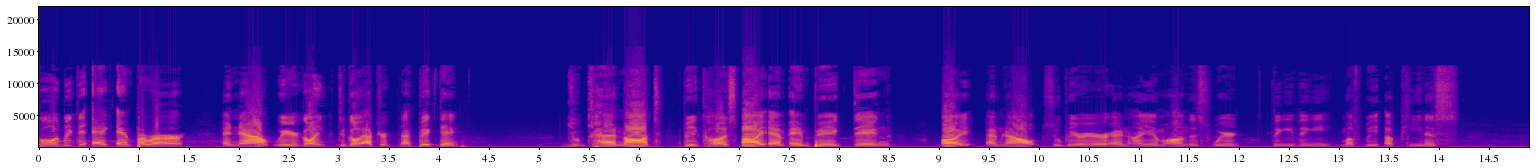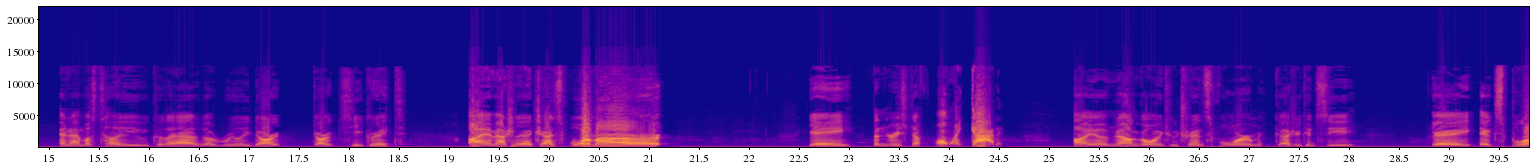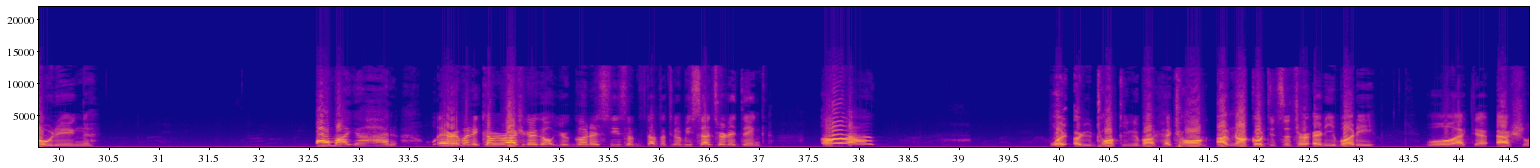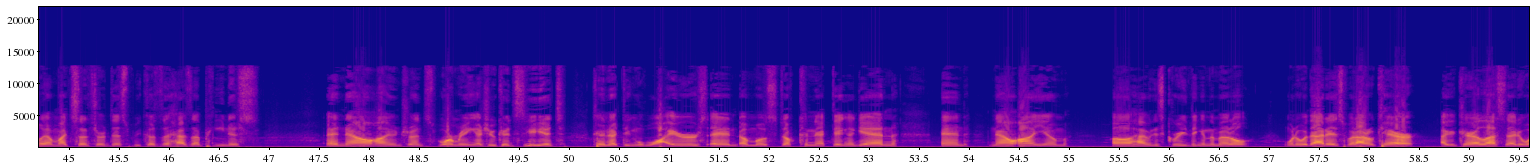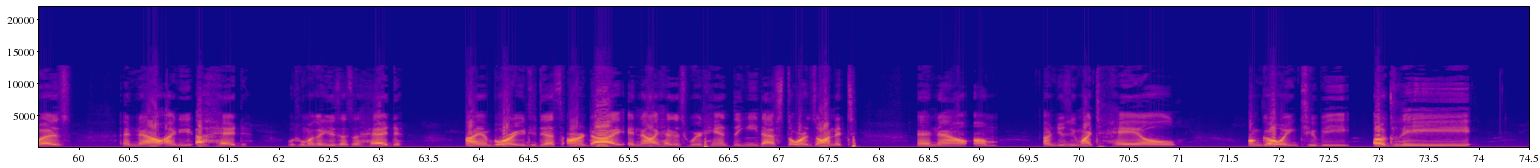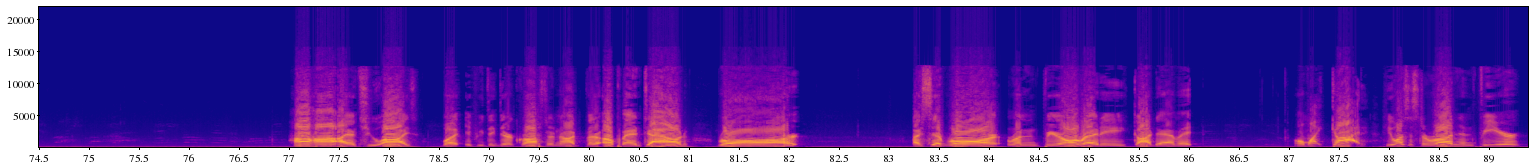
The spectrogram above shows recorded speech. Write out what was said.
Cool, we beat the Egg Emperor. And now we are going to go after that big thing. You cannot, because I am a big thing. I am now superior, and I am on this weird thingy thingy. Must be a penis. And I must tell you, because I have a really dark, dark secret. I am actually a transformer. Yay, thundery stuff. Oh my god! I am now going to transform, as you can see. Yay, exploding. Oh my god! Everybody come here, you're gonna go, you're gonna see some stuff that's gonna be censored, I think. Ah! What are you talking about, Hedgehog? I'm not going to censor anybody. Well, actually, I might censor this because it has a penis. And now I am transforming, as you can see it, connecting wires and almost stuff connecting again. And now I am uh, having this green thing in the middle. Wonder what that is, but I don't care. I could care less anyways. And now I need a head. Who am I going to use as a head? I am boring to death, aren't I? And now I have this weird hand thingy that has thorns on it. And now, um, I'm using my tail. I'm going to be ugly. Haha, I have two eyes. But if you think they're crossed or not, they're up and down. Roar! I said roar. Run in fear already. God damn it. Oh my god. He wants us to run in fear?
